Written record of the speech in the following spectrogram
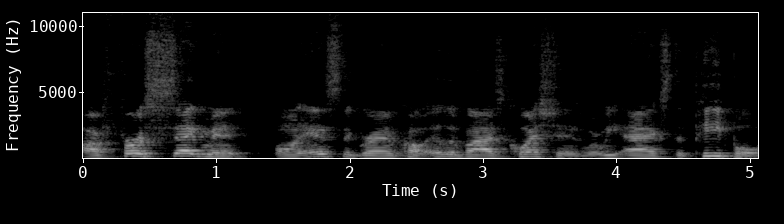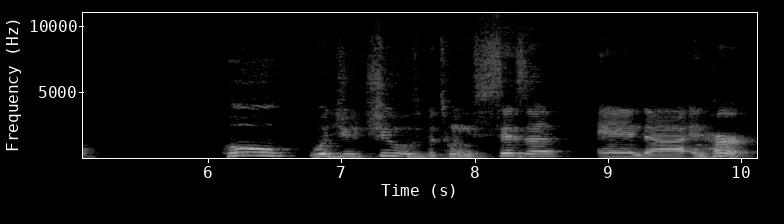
our first segment on Instagram called Ill-Advised Questions, where we asked the people who would you choose between SZA and uh, and her.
